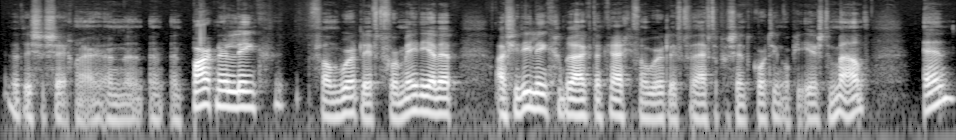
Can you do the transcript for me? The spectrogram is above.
dat is dus zeg maar een, een, een partnerlink van Wordlift voor MediaWeb. Als je die link gebruikt, dan krijg je van Wordlift 50% korting op je eerste maand. En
